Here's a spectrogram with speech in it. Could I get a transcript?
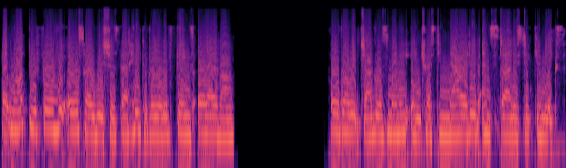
But not before he also wishes that he could relive things all over. Although it juggles many interesting narrative and stylistic gimmicks,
